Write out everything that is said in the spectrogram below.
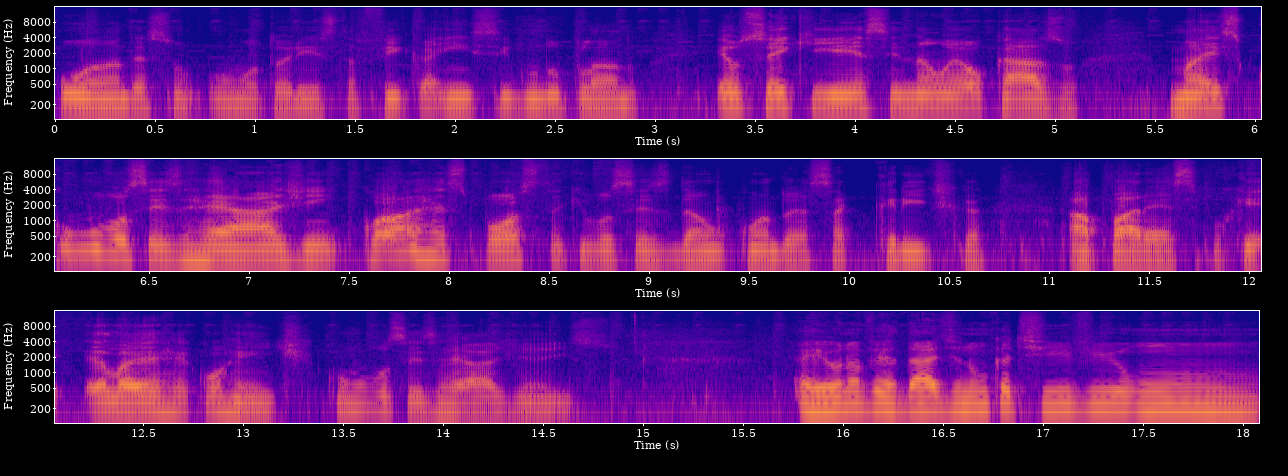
o Anderson, o motorista, fica em segundo plano. Eu sei que esse não é o caso, mas como vocês reagem? Qual a resposta que vocês dão quando essa crítica aparece? Porque ela é recorrente. Como vocês reagem a isso? É, eu, na verdade, nunca tive um,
